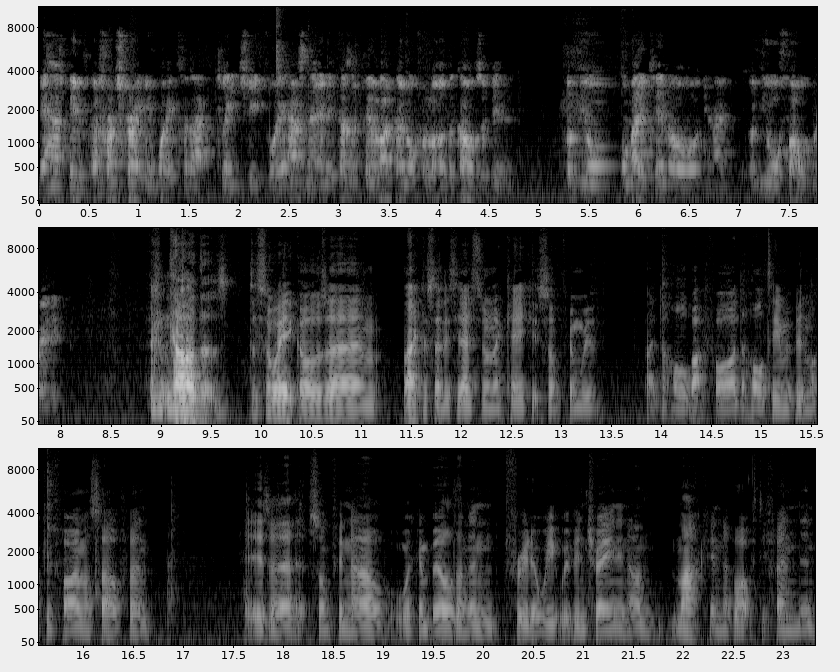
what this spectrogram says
It has been a frustrating wait for that clean sheet for you, hasn't it? And it doesn't feel like an awful lot of the goals have been of your making or you know of your fault, really. no, that's just the way it goes. Um, like I said, it's the icing on the cake. It's something we've like the whole back four, the whole team have been looking for, and myself, and it is uh, something now we can build on. And through the week, we've been training on marking the box, defending,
